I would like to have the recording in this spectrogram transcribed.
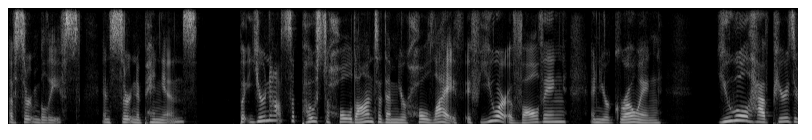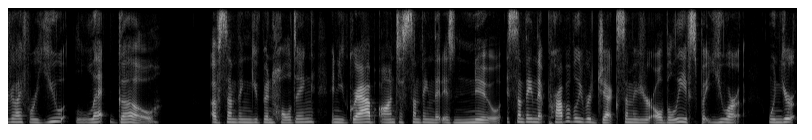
of certain beliefs and certain opinions but you're not supposed to hold on to them your whole life. If you are evolving and you're growing, you will have periods of your life where you let go of something you've been holding and you grab onto something that is new, something that probably rejects some of your old beliefs, but you are, when you're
